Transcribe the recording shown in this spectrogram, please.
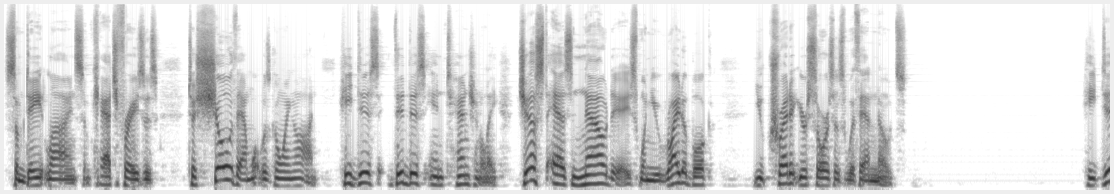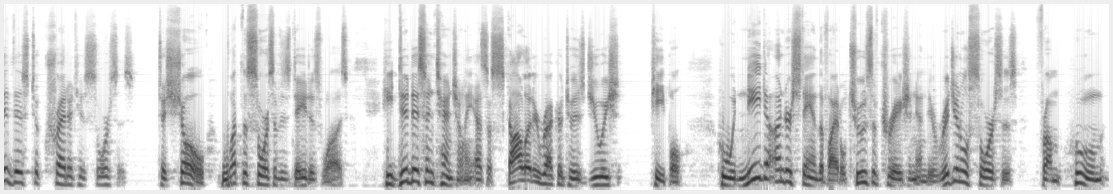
some date lines, some catchphrases to show them what was going on. He dis- did this intentionally, just as nowadays, when you write a book, you credit your sources with endnotes. He did this to credit his sources, to show what the source of his data was. He did this intentionally as a scholarly record to his Jewish people who would need to understand the vital truths of creation and the original sources from whom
